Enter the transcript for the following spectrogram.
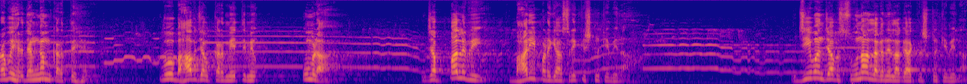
प्रभु हृदयंगम करते हैं। वो भाव जब करमेत में उमड़ा, जब पल भी भारी पड़ गया श्री कृष्ण के बिना। जीवन जब सूना लगने लगा कृष्ण के बिना,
